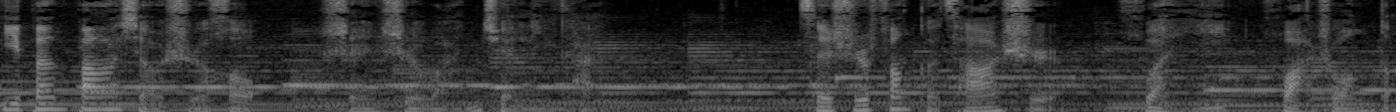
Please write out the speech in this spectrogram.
一般八小时后，神识完全离开，此时方可擦拭、换衣、化妆等。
